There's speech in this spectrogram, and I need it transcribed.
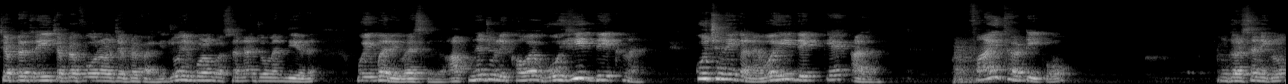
चैप्टर थ्री चैप्टर फोर और चैप्टर फाइव की जो इंपॉर्टेंट क्वेश्चन है, जो मैंने दिए थे, वो एक बार रिवाइज कर दो आपने जो लिखा हुआ है, वही देखना है। कुछ नहीं करना है, वही देख के आ जाए फाइव थर्टी को घर से निकलो,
